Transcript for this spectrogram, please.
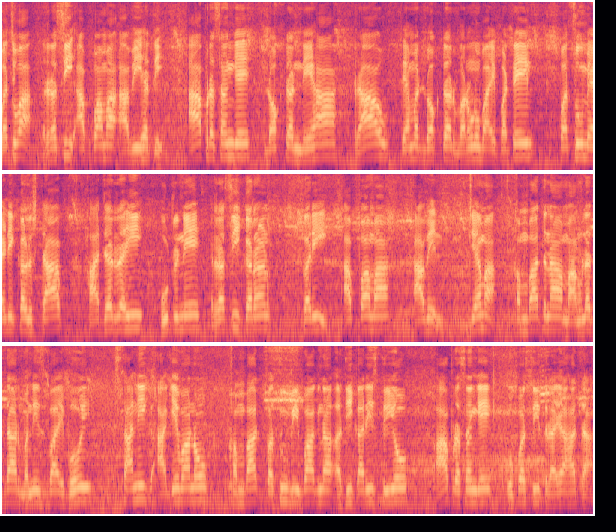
બચવા રસી આપવામાં આવી હતી. આ પ્રસંગે ડૉક્ટર નેહા રાવ તેમજ ડૉક્ટર વરુણભાઈ પટેલ, પશુ મેડિકલ સ્ટાફ હાજર રહી ઊંટને રસીકરણ કરી આપવામાં આવેલ. જેમાં ખંભાતના મામલતદાર મનીષભાઈ ભોઈ, સ્થાનિક આગેવાનો, ખંભાત પશુ વિભાગના અધિકારી સ્ત્રીઓ આ પ્રસંગે ઉપસ્થિત રહ્યા હતા.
